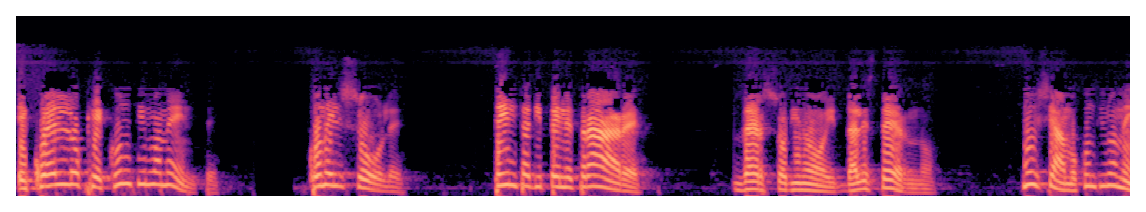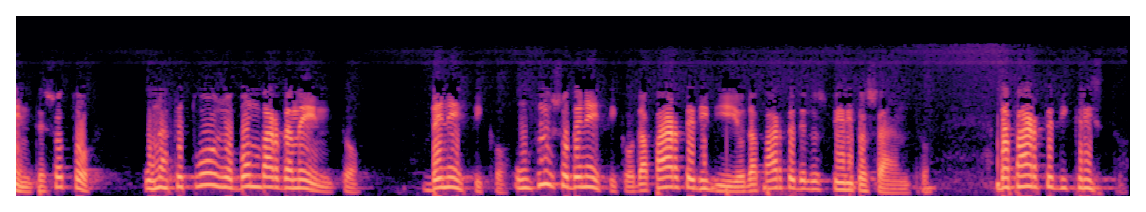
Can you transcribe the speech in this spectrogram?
È quello che continuamente, come il sole, tenta di penetrare verso di noi dall'esterno. Noi siamo continuamente sotto un affettuoso bombardamento benefico, un flusso benefico da parte di Dio, da parte dello Spirito Santo, da parte di Cristo,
